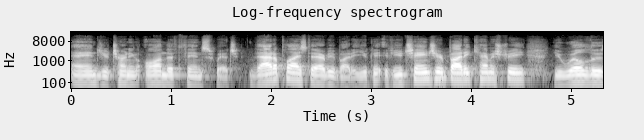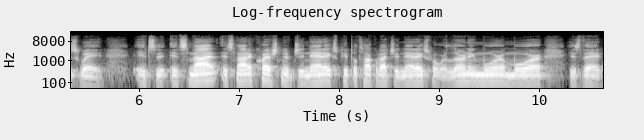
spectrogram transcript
and you're turning on the thin switch. That applies to everybody. You can, if you change your body chemistry, you will lose weight. It's, it's, not, it's not a question of genetics. People talk about genetics. What we're learning more and more is that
